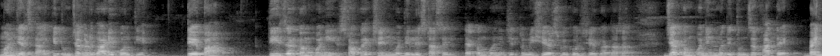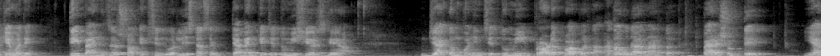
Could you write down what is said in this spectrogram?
म्हणजेच काय? की तुमच्याकडे गाडी कोणती आहे? ते पहा. ती जर कंपनी स्टॉक एक्सचेंजमध्ये लिस्ट असेल त्या कंपनीचे तुम्ही शेअर्स विकू शकत असाल. ज्या कंपनीमध्ये तुमचं खाते बँकेमध्ये ती बँक जर स्टॉक एक्सचेंजवर लिस्ट असेल त्या बँकेचे तुम्ही शेअर्स घ्या. ज्या कंपनीचे तुम्ही प्रॉडक्ट वापरता. आता उदाहरणार्थ पॅराशूट तेल. या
